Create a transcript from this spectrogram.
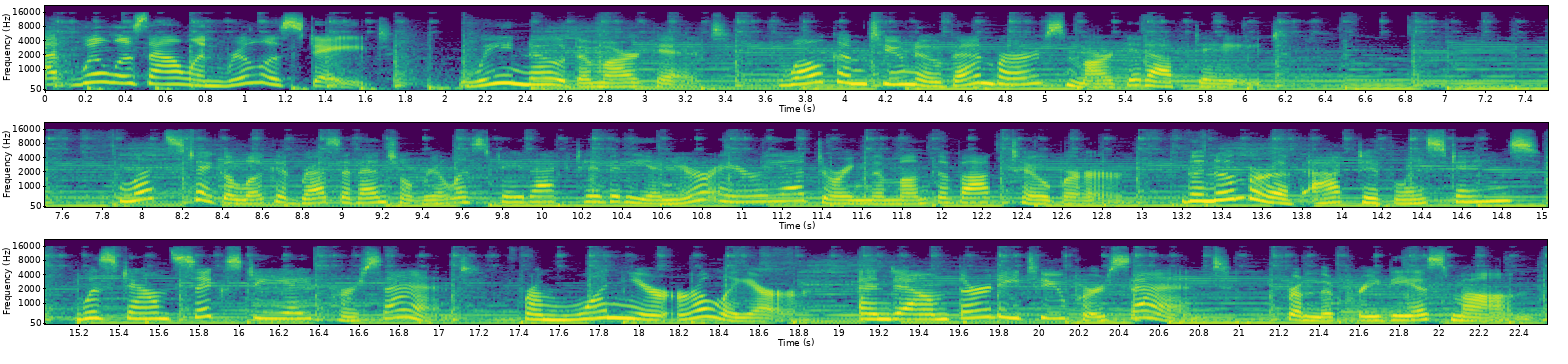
at Willis Allen Real Estate. We know the market. Welcome to November's Market Update. Let's take a look at residential real estate activity in your area during the month of October. The number of active listings was down 68% from one year earlier and down 32% from the previous month.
